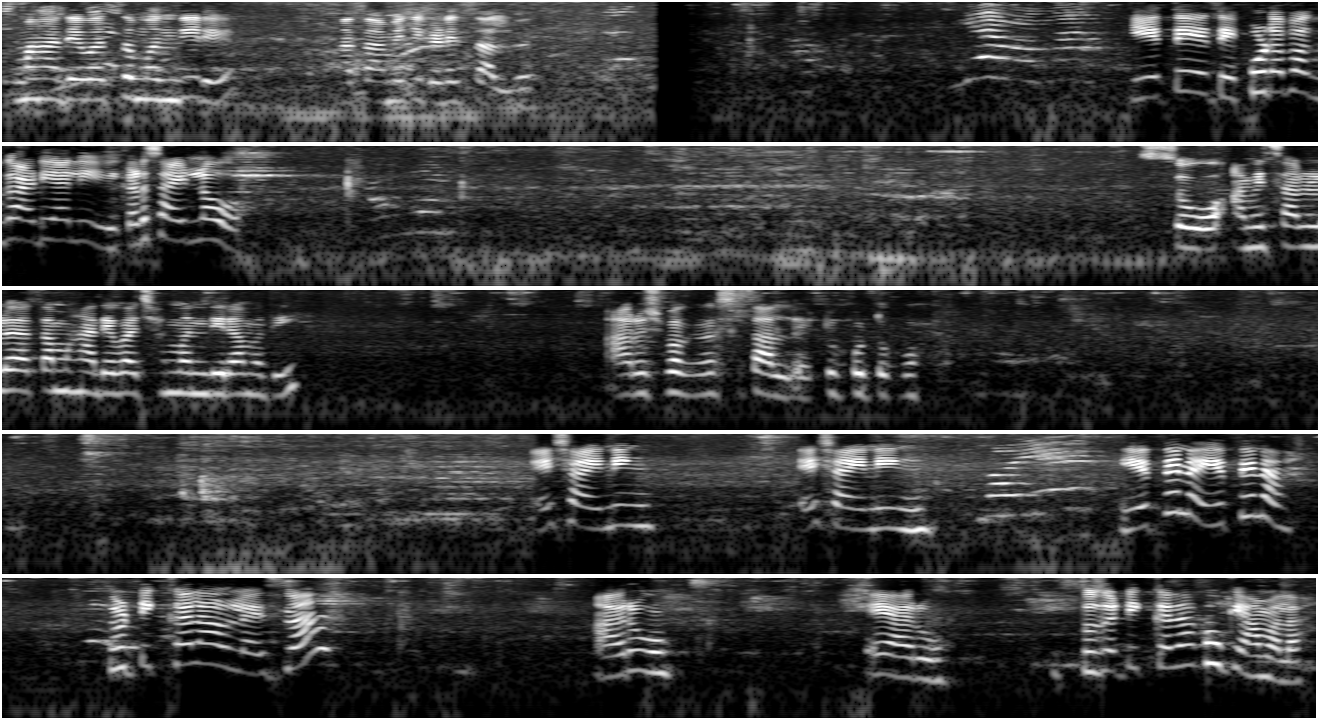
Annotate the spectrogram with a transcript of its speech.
महादेवाचं मंदिर आहे. आता आम्ही तिकडे चाललोय. येते येते. पुढं बघ गाडी आली. इकडे साईडला हो. सो आम्ही चाललोय आता महादेवाच्या मंदिरामध्ये. आरुष बघा कसं चाललंय. टुपू टुपू. ए शायनिंग ए शायनिंग येते ना येते ना. तू टिक्का लावलायस ना? आरू. ए आरू. तुझा टिक्का दाखव की आम्हाला.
